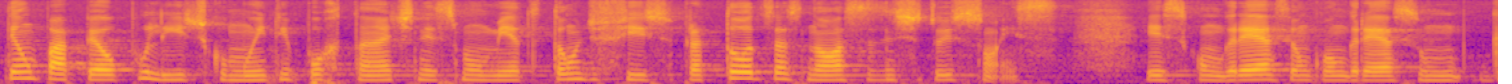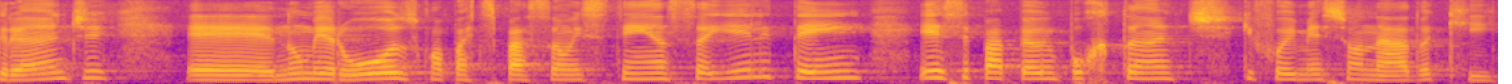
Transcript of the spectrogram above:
tem um papel político muito importante nesse momento tão difícil para todas as nossas instituições. Esse congresso é um congresso grande, é, numeroso, com a participação extensa, e ele tem esse papel importante que foi mencionado aqui:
